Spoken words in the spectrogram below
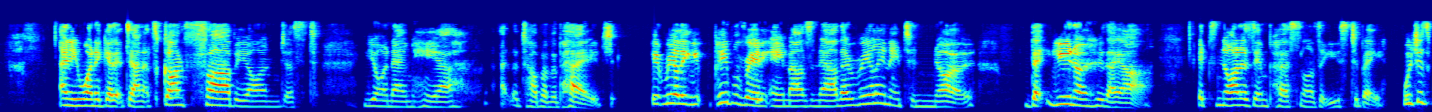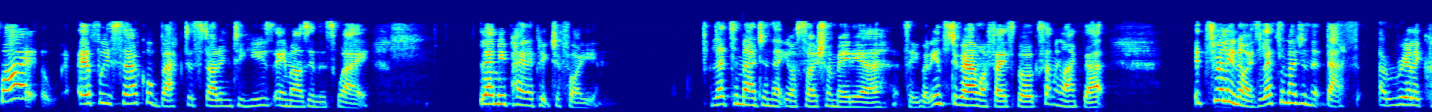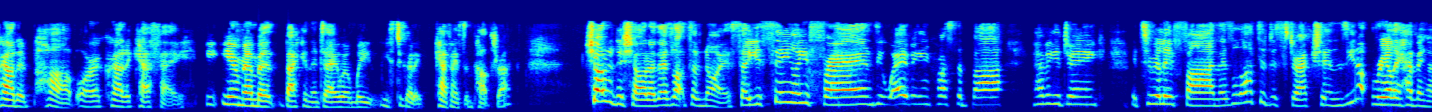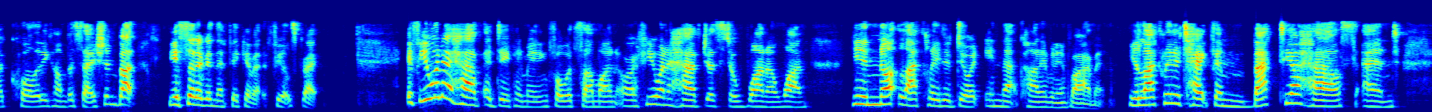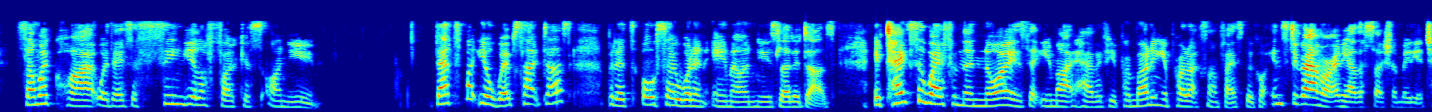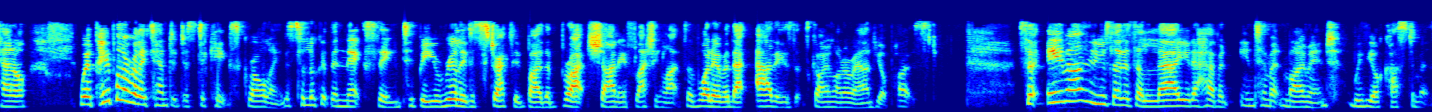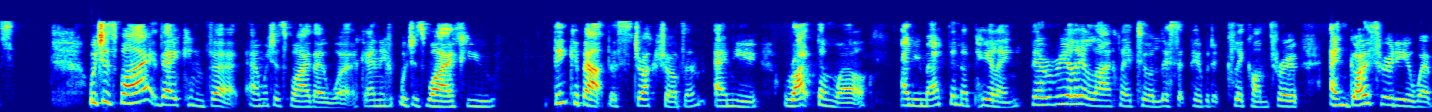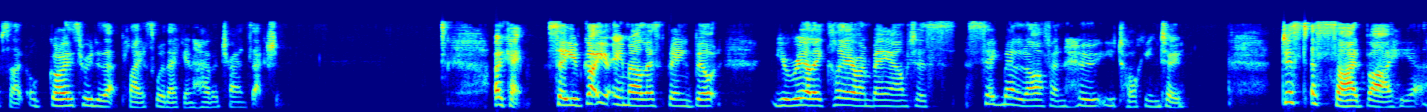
and you want to get it down. It's gone far beyond just your name here at the top of a page it really people reading emails now they really need to know that you know who they are. It's not as impersonal as it used to be which is why if we circle back to starting to use emails in this way let me paint a picture for you. Let's imagine that your social media so you've got instagram or facebook something like that. It's really noisy. Let's imagine that that's a really crowded pub or a crowded cafe. You remember back in the day when we used to go to cafes and pubs right shoulder to shoulder, there's lots of noise. So you're seeing all your friends, you're waving across the bar, having a drink. It's really fun. There's lots of distractions. You're not really having a quality conversation, but you're sort of in the thick of it. It feels great. If you want to have a deep and meaningful with someone, or if you want to have just a one on one, you're not likely to do it in that kind of an environment. You're likely to take them back to your house and somewhere quiet where there's a singular focus on you. That's what your website does, but it's also what an email newsletter does. It takes away from the noise that you might have if you're promoting your products on Facebook or Instagram or any other social media channel, where people are really tempted just to keep scrolling, just to look at the next thing, to be really distracted by the bright, shiny, flashing lights of whatever that ad is that's going on around your post. So, email newsletters allow you to have an intimate moment with your customers, which is why they convert and which is why they work, and which is why if you think about the structure of them and you write them well and you make them appealing, they're really likely to elicit people to click on through and go through to your website or go through to that place where they can have a transaction. Okay, so you've got your email list being built. You're really clear on being able to segment it off and who you're talking to. Just a sidebar here.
